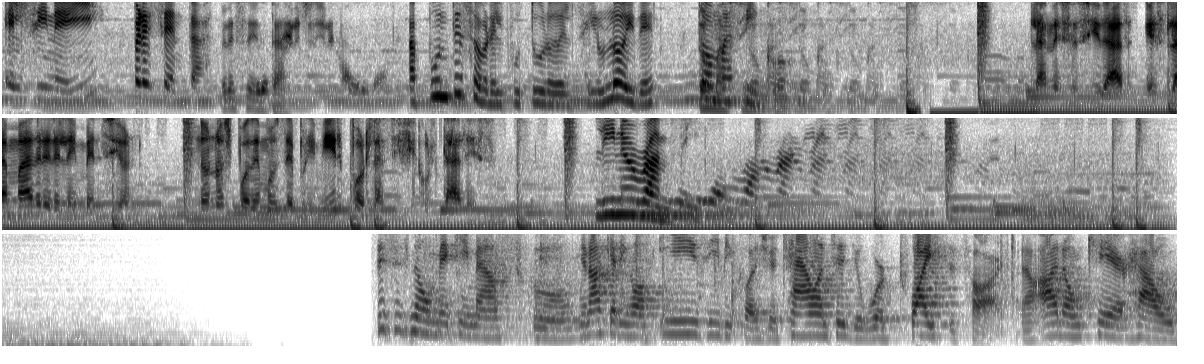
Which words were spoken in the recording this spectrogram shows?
El Cine I presenta. Presenta Apuntes sobre el futuro del celuloide. Toma 5. La necesidad es la madre de la invención. No nos podemos deprimir por las dificultades. Lina Ramsey. This is no Mickey Mouse school. You're not getting off easy because you're talented. You work twice as hard. Now, I don't care how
